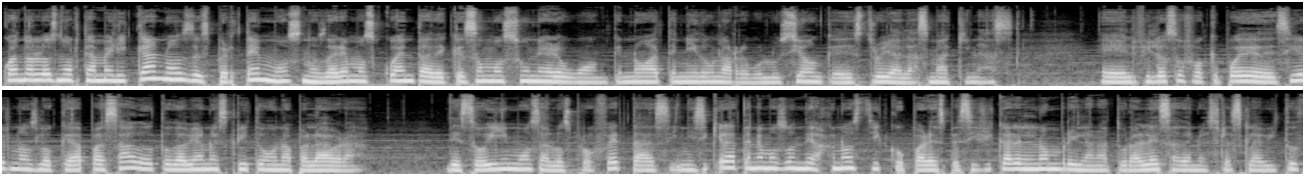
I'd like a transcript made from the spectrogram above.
Cuando los norteamericanos despertemos nos daremos cuenta de que somos un Erewhon que no ha tenido una revolución que destruya las máquinas. El filósofo que puede decirnos lo que ha pasado todavía no ha escrito una palabra. Desoímos a los profetas y ni siquiera tenemos un diagnóstico para especificar el nombre y la naturaleza de nuestra esclavitud.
